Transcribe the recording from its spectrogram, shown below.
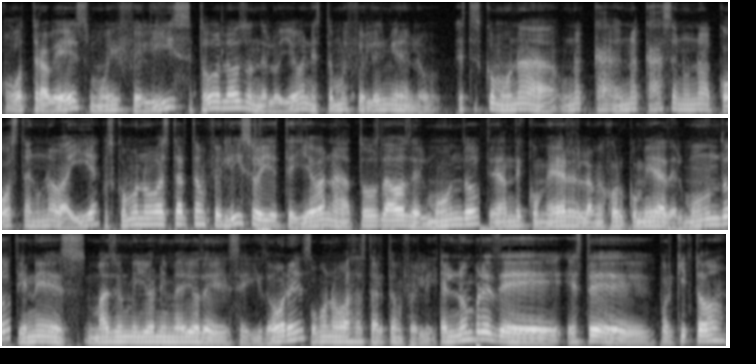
otra vez, muy feliz. A todos lados donde lo llevan está muy feliz, mírenlo. Este es como una una, casa, en una costa, en una bahía, pues cómo no va a estar tan feliz, oye, te llevan a todos lados del mundo, te dan de comer la mejor comida del mundo, tienes más de un millón y medio de seguidores, ¿cómo no vas a estar tan feliz? El nombre de este porquito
